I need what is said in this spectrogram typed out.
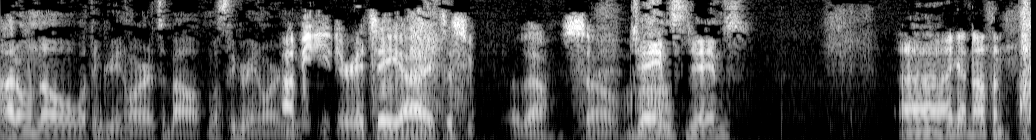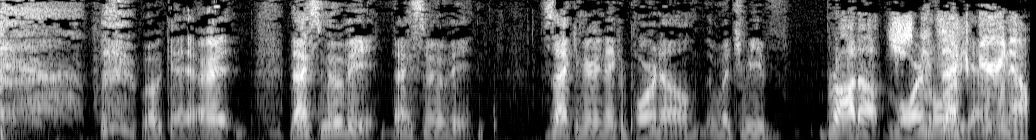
I don't know what the Green Hornet's about. What's the Green Hornet? I mean, either it's a uh, it's a superhero though. So uh, James. James. Uh, I got nothing. Okay. All right. Next movie. Next movie. Zack and Miri make a porno, which we've brought up more and more Zach again. Mary now.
